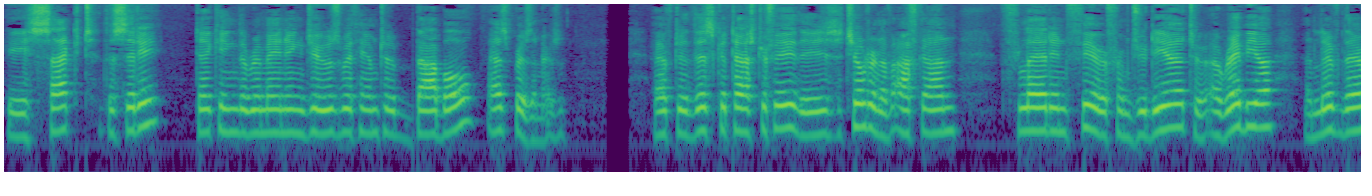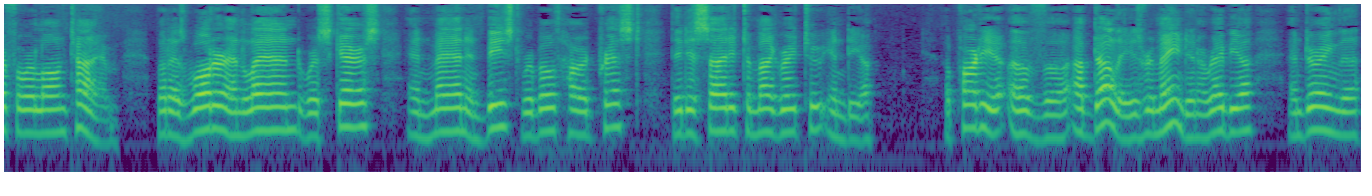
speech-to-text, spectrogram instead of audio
He sacked the city taking the remaining Jews with him to Babel as prisoners. After this catastrophe, these children of Afghan fled in fear from Judea to Arabia and lived there for a long time. But as water and land were scarce, and man and beast were both hard pressed, they decided to migrate to India. A party of uh, Abdalis remained in Arabia, and during the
